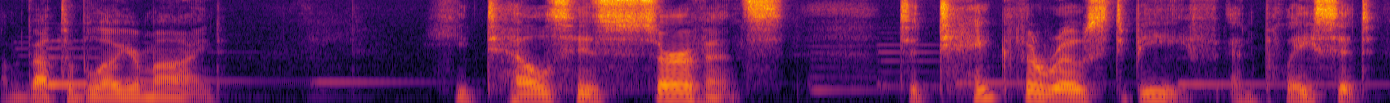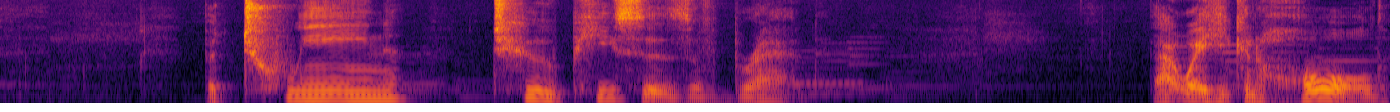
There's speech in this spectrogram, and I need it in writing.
I'm about to blow your mind. He tells his servants to take the roast beef and place it between two pieces of bread. That way he can hold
